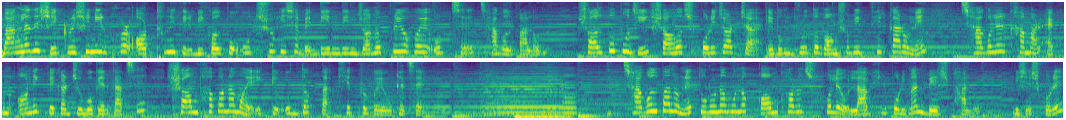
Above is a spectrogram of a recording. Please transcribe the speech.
বাংলাদেশে কৃষি নির্ভর অর্থনীতির বিকল্প উৎস হিসেবে দিন দিন জনপ্রিয় হয়ে উঠছে ছাগল পালন। স্বল্প পুঁজি, সহজ পরিচর্যা এবং দ্রুত বংশবৃদ্ধির কারণে ছাগলের খামার এখন অনেক বেকার যুবকের কাছে সম্ভাবনাময় একটি উদ্যোক্তা ক্ষেত্র হয়ে উঠেছে। ছাগল পালনে তুলনামূলক কম খরচ হলেও লাভের পরিমাণ বেশ ভালো। বিশেষ করে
